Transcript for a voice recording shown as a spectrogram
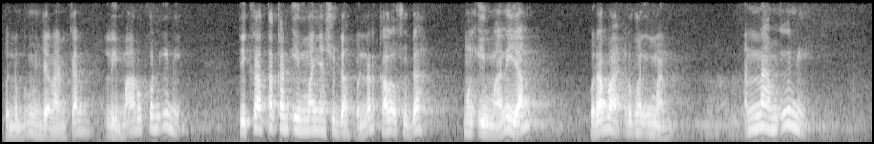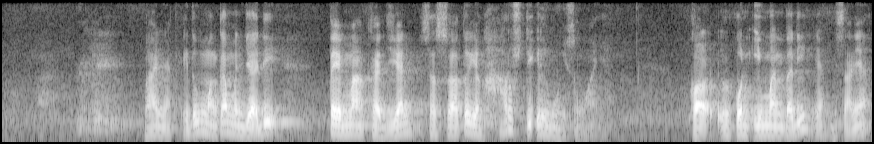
benar-benar menjalankan lima rukun ini. Dikatakan imannya sudah benar kalau sudah mengimani yang berapa rukun iman? Enam ini. Banyak. Itu maka menjadi tema kajian sesuatu yang harus diilmui semuanya. Kalau rukun iman tadi ya misalnya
